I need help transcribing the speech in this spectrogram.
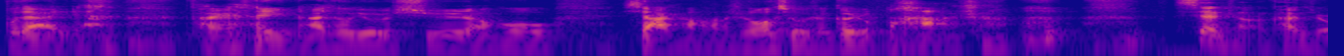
不待见，反正他一拿球就是虚，然后下场的时候就是各种骂，是吧？现场看球，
